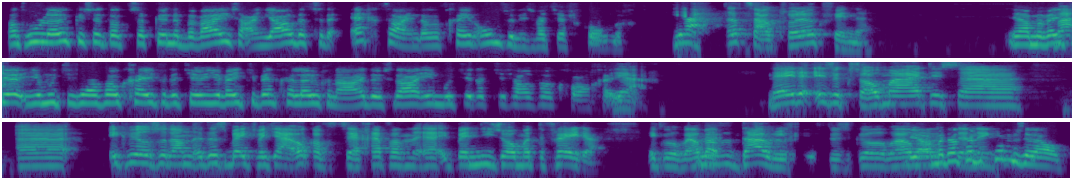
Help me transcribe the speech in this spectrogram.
Want hoe leuk is het dat ze kunnen bewijzen aan jou dat ze er echt zijn. Dat het geen onzin is wat je verkondigt. Ja, dat zou ik zo leuk vinden. Ja, maar weet Maar- je, je moet jezelf ook geven dat je, je weet, je bent geen leugenaar. Dus daarin moet je dat jezelf ook gewoon geven. Ja. Nee, dat is ook zo, maar het is. eh, ik wil ze dan, dat is een beetje wat jij ook altijd zegt, hè, van eh, ik ben niet zomaar tevreden. Ik wil wel Nee. dat het duidelijk is. Dus ik wil wel. Ja, dat maar dat heb ik voor mezelf.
